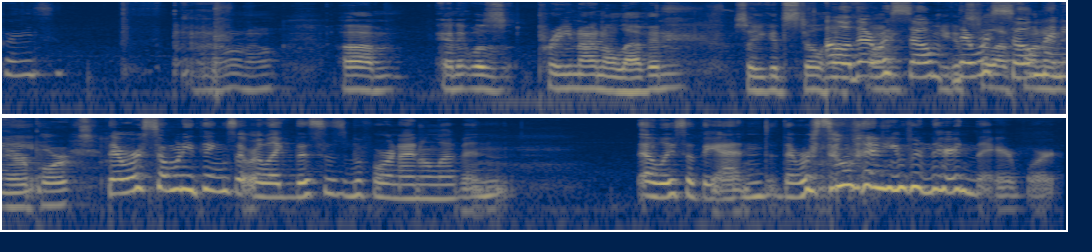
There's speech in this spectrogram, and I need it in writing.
phrase? I don't know. Um, and it was pre 9 11, so you could still have Oh, there fun. was so- there were so many- airports. There were so many things that were like, this is before 9 11. At least at the end. There were so many when they're in the airport.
